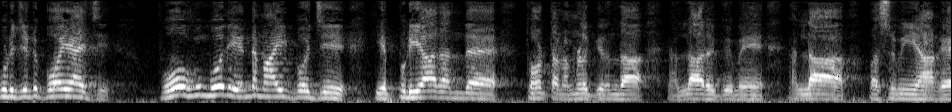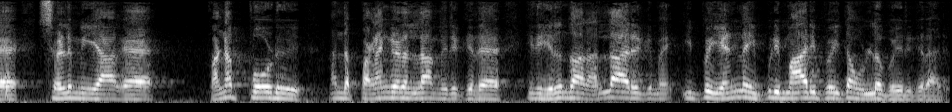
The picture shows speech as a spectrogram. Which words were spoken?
குடிச்சிட்டு போயாச்சு. போகும்போது என்ன ஆகி போச்சு. எப்படியாவது அந்த தோட்டம் நம்மளுக்கு இருந்தா நல்லா இருக்குமே. நல்லா பசுமையாக செழுமையாக வனப்போடு அந்த பழங்கள் எல்லாம் இருக்கிற இது இருந்தா நல்லா இருக்குமே. இப்ப என்ன இப்படி மாறி போய் தான் உள்ள போயிருக்கிறாரு.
